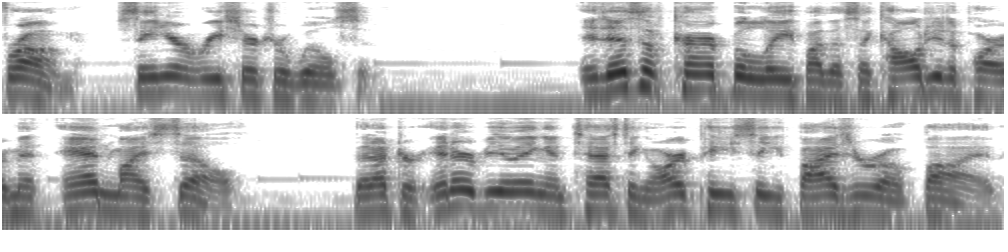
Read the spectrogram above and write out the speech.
From Senior Researcher Wilson It is of current belief by the Psychology Department and myself that after interviewing and testing RPC-505,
